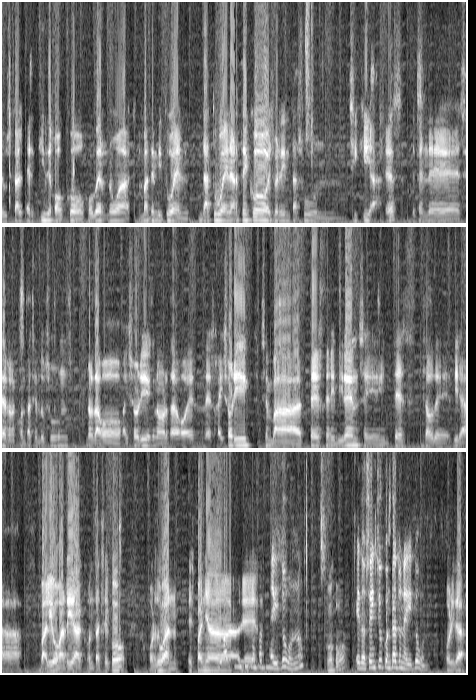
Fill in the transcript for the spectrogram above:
Euskal Erkidegoko gobernuak ematen dituen datuen arteko ezberdintasun txikia, ez? Depende zer kontatzen duzun, nor dago gaixorik, nor dagoen ez gaixorik, zenbat test egin diren, zein test daude dira baliogarriak kontatzeko. Orduan, Espainiaren... kontatu nahi ditugun, no? Komo, komo? Edo zeintzu kontatu nahi ditugun. Hori da,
